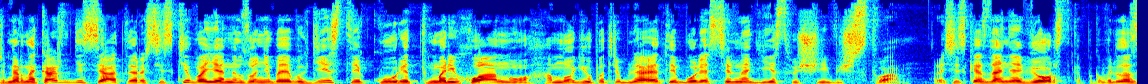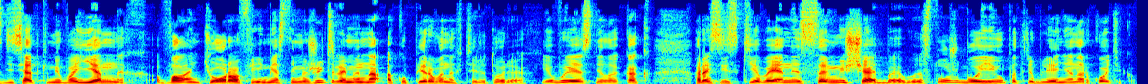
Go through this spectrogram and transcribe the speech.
Примерно каждый десятый российский военный в зоне боевых действий курит марихуану, а многие употребляют и более сильнодействующие вещества. Российское издание «Верстка» поговорило с десятками военных, волонтеров и местными жителями на оккупированных территориях и выяснило, как российские военные совмещают боевую службу и употребление наркотиков.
